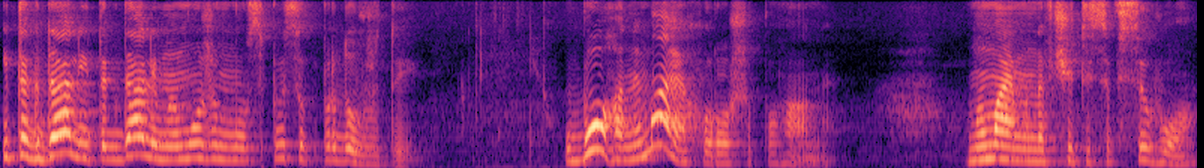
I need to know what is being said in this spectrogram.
І так далі, і так далі ми можемо список продовжити. У Бога немає хороше погане. Ми маємо навчитися всього.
